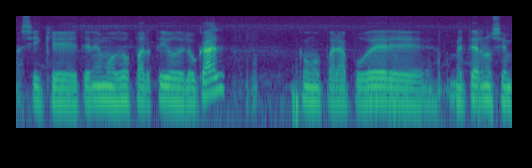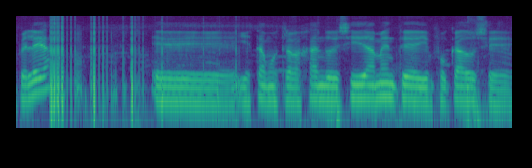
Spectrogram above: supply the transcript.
Así que tenemos dos partidos de local como para poder meternos en pelea eh, y estamos trabajando decididamente y enfocados eh,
